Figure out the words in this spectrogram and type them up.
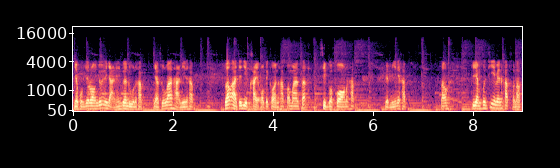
เดี๋ยวผมจะลองยกตัวอย่างให้เพื่อนดูนะครับ อย่างสมมติว่าถาดนี้นะครับ เราอาจจะหยิบไข่ออกไปก่อนนะครับ ประมาณสัก 10 กว่าฟองนะครับ แบบนี้นะครับ เราเตรียมพื้นที่ไว้นะครับสำหรับ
